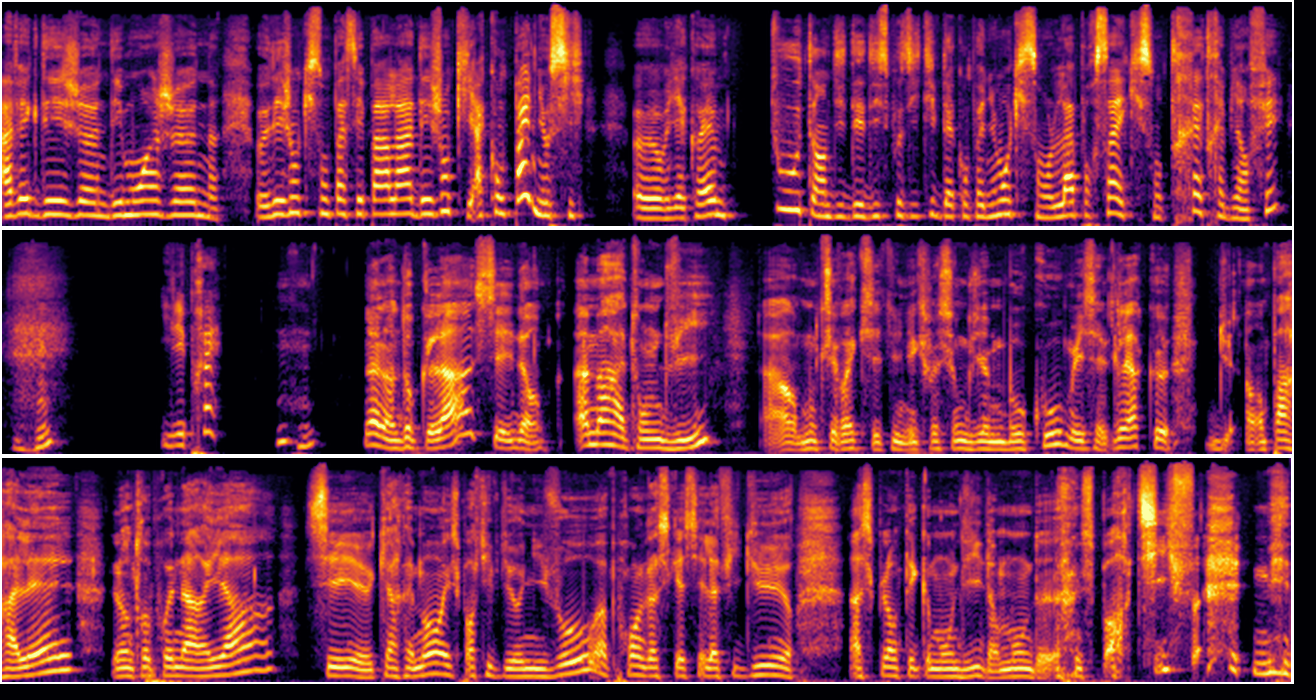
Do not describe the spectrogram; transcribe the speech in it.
avec des jeunes, des moins jeunes, des gens qui sont passés par là, des gens qui accompagnent aussi. Il y a quand même tout un des dispositifs d'accompagnement qui sont là pour ça et qui sont très très bien faits. Mhm. Il est prêt. Mhm. Non, non, donc là, c'est donc un marathon de vie alors donc c'est vrai que c'est une expression que j'aime beaucoup, mais c'est clair que en parallèle, l'entrepreneuriat, c'est euh, carrément les sportifs de haut niveau, apprendre à se casser la figure, à se planter comme on dit dans le monde sportif, mais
